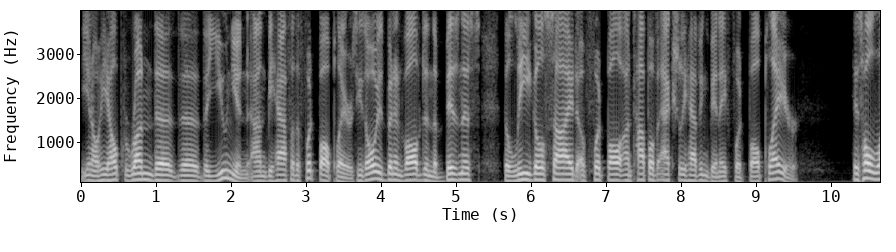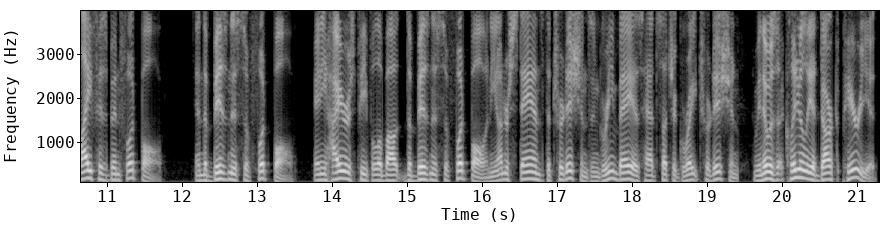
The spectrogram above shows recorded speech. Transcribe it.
you know, he helped run the, the, the union on behalf of the football players. He's always been involved in the business, the legal side of football, on top of actually having been a football player. His whole life has been football and the business of football. And he hires people about the business of football and he understands the traditions. And Green Bay has had such a great tradition. I mean, there was clearly a dark period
